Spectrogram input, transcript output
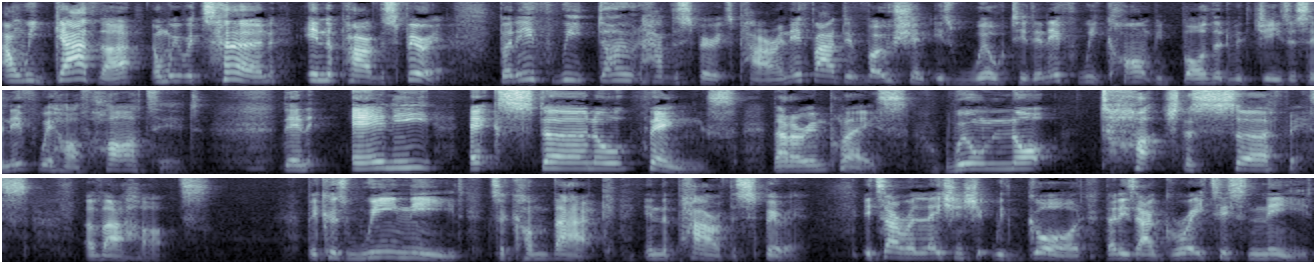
and we gather and we return in the power of the Spirit. But if we don't have the Spirit's power, and if our devotion is wilted, and if we can't be bothered with Jesus, and if we're half hearted, then any external things that are in place will not touch the surface of our hearts. Because we need to come back in the power of the Spirit. It's our relationship with God that is our greatest need.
